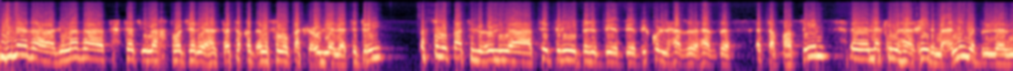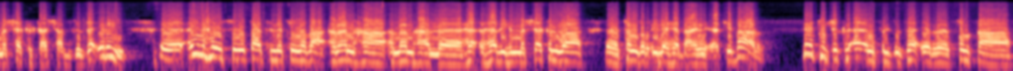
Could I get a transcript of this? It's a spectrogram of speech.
لماذا لماذا تحتاج إلى خطوة جريئة؟ هل تعتقد أن السلطات العليا لا تدري؟ السلطات العليا تدري بكل هذا التفاصيل لكنها غير معنية بالمشاكل تاع الشعب الجزائري أين هي السلطات التي نضع امامها أمامها هذه المشاكل وتنظر إليها بعين الاعتبار لا توجد الآن في الجزائر سلطة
